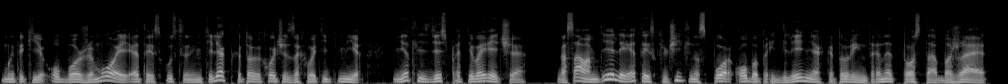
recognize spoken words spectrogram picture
мы такие, о боже мой, это искусственный интеллект, который хочет захватить мир. Нет ли здесь противоречия? На самом деле это исключительно спор об определениях, которые интернет просто обожает.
